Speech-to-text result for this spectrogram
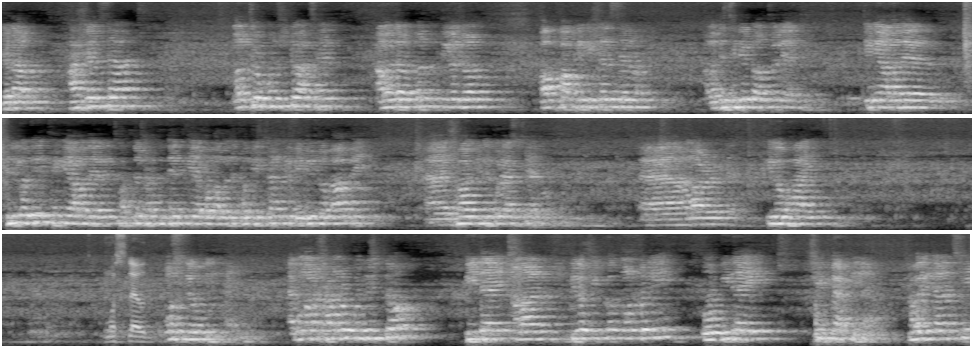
জনাব হাসেম স্যার মঞ্চে উপস্থিত আছেন আমাদের অত্যন্ত প্রিয়জন অফ পাবলিকেশন সেল আমাদের সিলেট অঞ্চলে যিনি আমাদের দীর্ঘদিন থেকে আমাদের ছাত্রছাত্রীদেরকে এবং আমাদের প্রতিষ্ঠানকে বিভিন্নভাবে সহযোগিতা করে আসছেন। আমার প্রিয় ভাই মুসলাউদ মুসলিম ভাই এবং আমার সামনে উপবিষ্ট বিদায় আমার প্রিয় শিক্ষক মন্ডলী ও বিদায় শিক্ষার্থীরা। সবাই জানাচ্ছি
